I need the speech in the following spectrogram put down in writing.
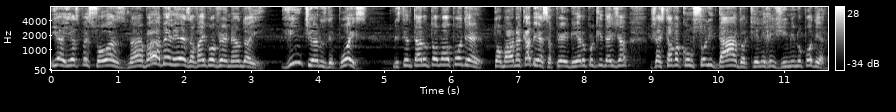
e aí as pessoas, né, ah, beleza, vai governando aí. 20 anos depois, eles tentaram tomar o poder, tomaram na cabeça, perderam porque daí já, já estava consolidado aquele regime no poder.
